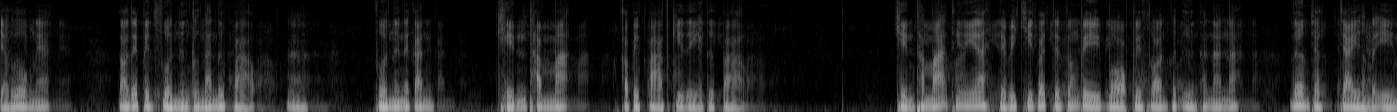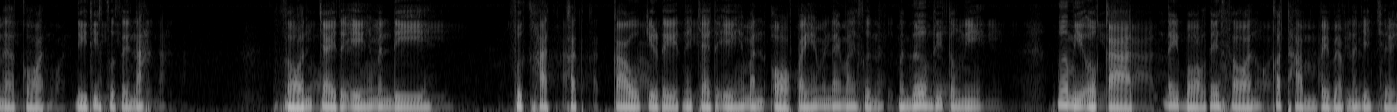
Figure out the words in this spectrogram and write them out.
จากโลกเนี้ย เราได้เป็นส่วนหนึ่งตรงนั้นหรือเปล่านะส่วนหนึ่งในการ เข็นธรรมะเข้าไปปราบกิเลสหรือเปล่า เข็นธรรมะทีนี้อย่าไปคิดว่าจะต้องไปบอกไปสอนคนอื่นเท่านั้นนะเริ่มจากใจของตัวเองนะก่อนดีที่สุดเลยนะ สอนใจตัวเองให้มันดี ฝึกหัดขัดเกากิเลสในใจตัวเองให้มันออกไปให้มันได้มากสุดนะมันเริ่มที่ตรงนี้ เมื่อมีโอกาสได้บอกได้สอนก็ทำไปแบบนั้นเฉย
